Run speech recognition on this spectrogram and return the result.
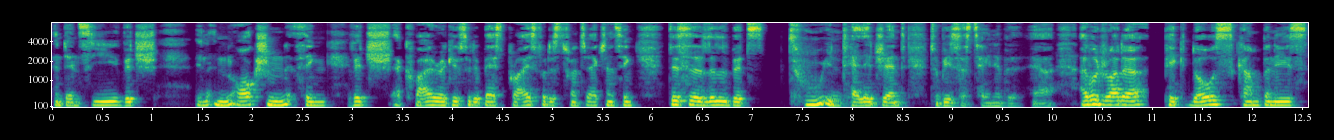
and then see which in, an auction thing, which acquirer gives you the best price for this transaction. I think this is a little bit too intelligent to be sustainable. Yeah. I would rather pick those companies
